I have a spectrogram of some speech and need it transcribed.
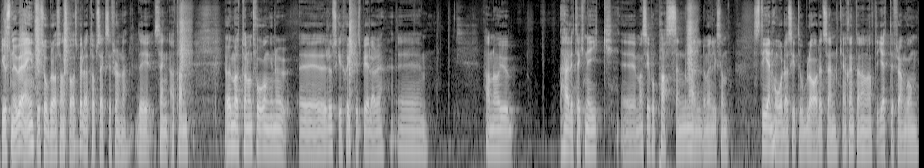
Just nu är han inte så bra så han ska spela topp 6 i Frölunda. Det är sen att han... Jag har mött honom två gånger nu. Eh, ruskigt skicklig spelare. Eh, han har ju härlig teknik. Eh, man ser på passen, de, här, de är liksom stenhårda, sitter på bladet. Sen kanske inte han har haft jätteframgång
